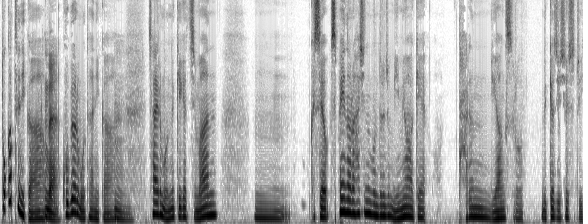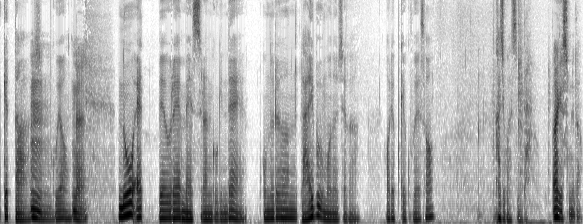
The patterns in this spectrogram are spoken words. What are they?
똑같으니까 네. 구별을 못 하니까 음. 차이를 못 느끼겠지만 음 글쎄요 스페인어를 하시는 분들은 좀 미묘하게 다른 뉘앙스로 느껴지실 수도 있겠다 음. 싶고요. 네. No et beure mes라는 곡인데 오늘은 라이브 음원을 제가 어렵게 구해서 가지고 왔습니다. 알겠습니다.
